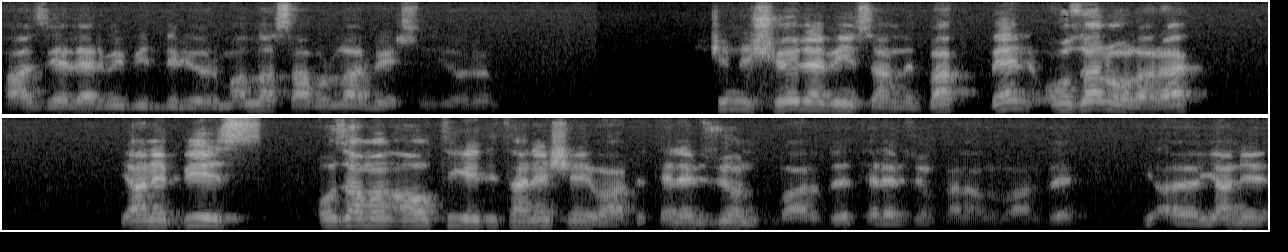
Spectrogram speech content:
taziyelerimi bildiriyorum. Allah sabırlar versin diyorum. Şimdi şöyle bir insandı. Bak ben Ozan olarak yani biz o zaman 6-7 tane şey vardı. Televizyon vardı. Televizyon kanalı vardı. Yani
